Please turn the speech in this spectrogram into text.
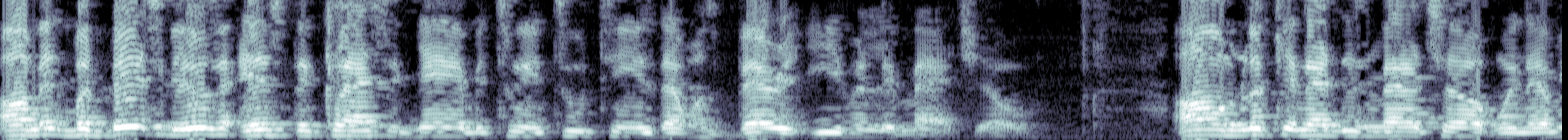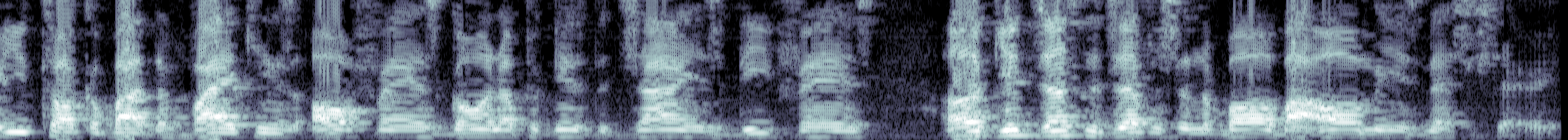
Um, it, but basically, it was an instant classic game between two teams that was very evenly matched, yo. Um, looking at this matchup, whenever you talk about the Vikings offense going up against the Giants defense, uh, get Justin Jefferson the ball by all means necessary.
